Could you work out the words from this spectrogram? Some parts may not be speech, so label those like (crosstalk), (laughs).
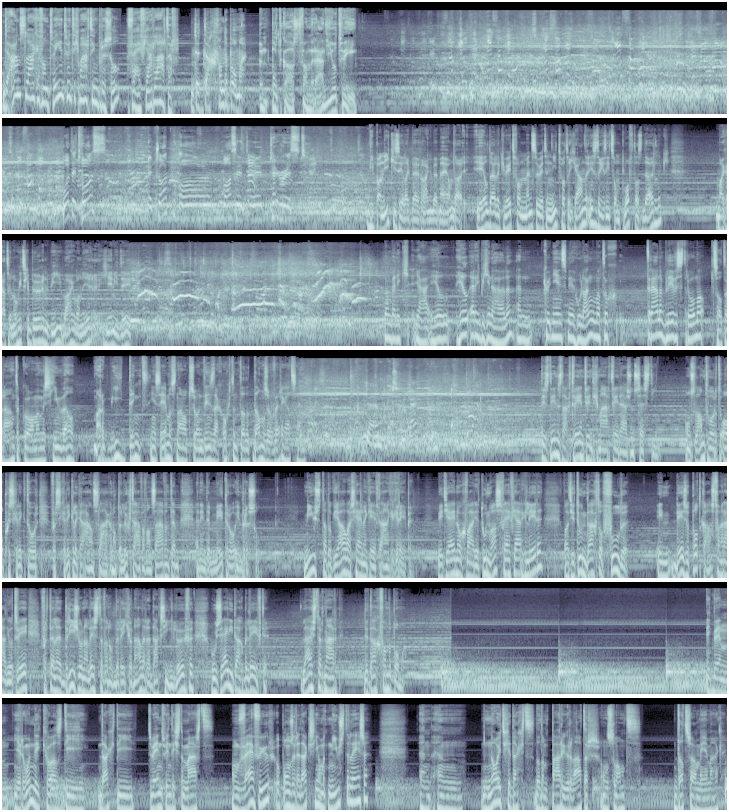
De aanslagen van 22 maart in Brussel, vijf jaar later. De dag van de bommen. Een podcast van Radio 2. What it was? A job or was it a terrorist? Die paniek is heel erg bijverhangen bij mij, omdat je heel duidelijk weet van mensen weten niet wat er gaande is. Er is iets ontploft, dat is duidelijk. Maar gaat er nog iets gebeuren? Wie, waar, wanneer? Geen idee. Dan ben ik ja, heel, heel erg beginnen huilen. En ik weet niet eens meer hoe lang, maar toch tranen bleven stromen. Het zat eraan te komen, misschien wel. Maar wie denkt in hemelsnaam op zo'n dinsdagochtend dat het dan zover gaat zijn? Het is dinsdag 22 maart 2016. Ons land wordt opgeschrikt door verschrikkelijke aanslagen op de luchthaven van Zaventem en in de metro in Brussel. Nieuws dat ook jou waarschijnlijk heeft aangegrepen. Weet jij nog waar je toen was, vijf jaar geleden? Wat je toen dacht of voelde? In deze podcast van Radio 2 vertellen drie journalisten van op de regionale redactie in Leuven hoe zij die dag beleefden. Luister naar De Dag van de Bommen. Ben Jeroen. Ik was die dag, die 22 maart, om vijf uur op onze redactie om het nieuws te lezen. En, en nooit gedacht dat een paar uur later ons land dat zou meemaken.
